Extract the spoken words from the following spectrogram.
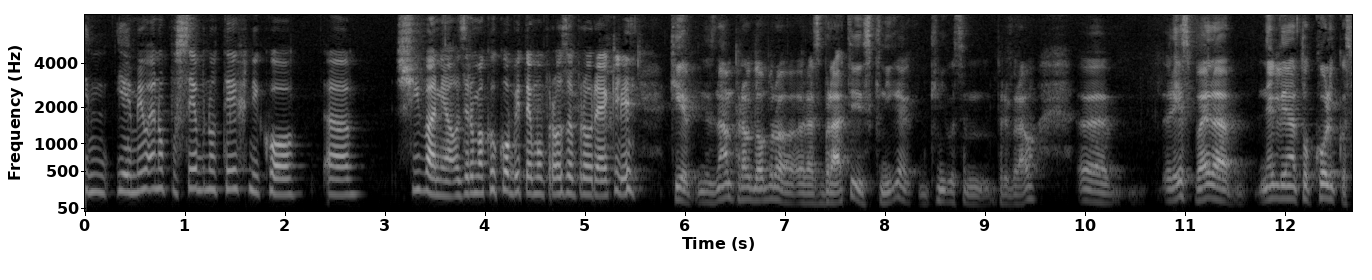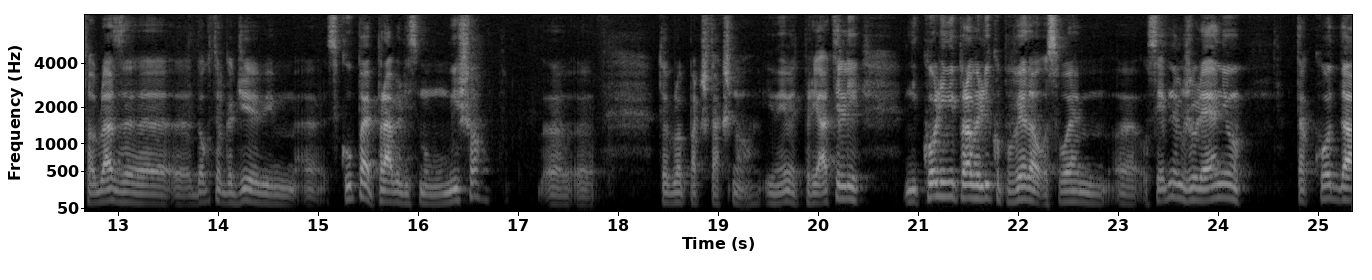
in je imel eno posebno tehniko uh, šivanja, oziroma kako bi temu pravzaprav rekli. Ki je ne znam prav dobro razbrati iz knjige, knjigo sem prebral. Uh, res pa je, da ne glede na to, koliko smo bili z uh, dr. Gajdžijevim uh, skupaj, pravili smo mu mišo. Uh, uh, to je bilo pač takšno ime med prijatelji. Nikoli ni prav veliko povedal o svojem uh, osebnem življenju, tako da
